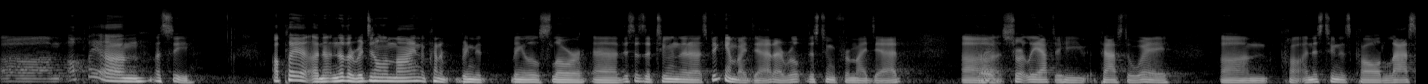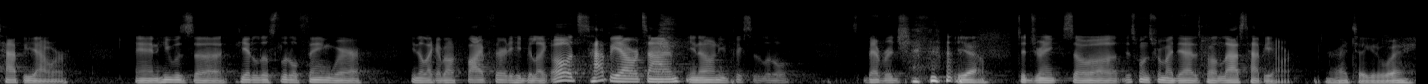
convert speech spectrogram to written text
Um, I'll play. Um, let's see. I'll play an, another original of mine. I'll kind of bring it bring it a little slower. Uh, this is a tune that, uh, speaking of my dad, I wrote this tune for my dad uh, Right. shortly after he passed away. Um, call, and this tune is called "Last Happy Hour." And he was uh, he had this little thing where, you know, like about 5:30, he'd be like, "Oh, it's happy hour time," you know, and he'd fix a little beverage Yeah. to drink. So uh, this one's from my dad. It's called "Last Happy Hour." All right. Take it away.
